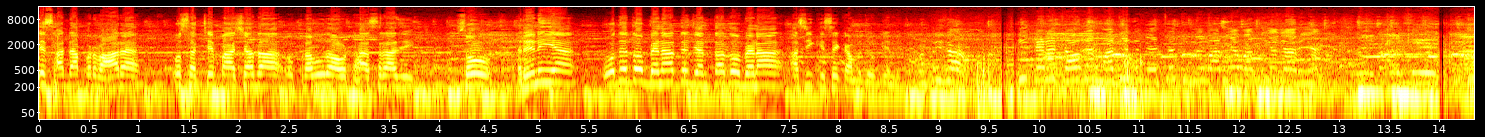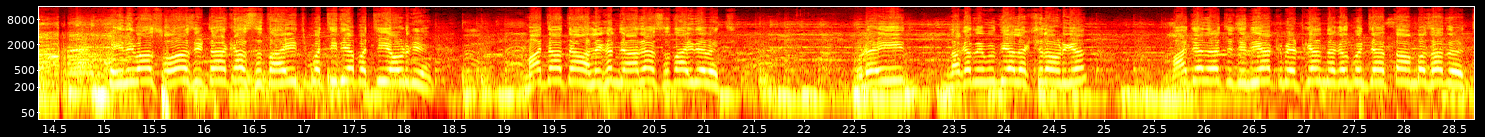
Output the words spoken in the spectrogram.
ਇਹ ਸਾਡਾ ਪਰਿਵਾਰ ਹੈ ਉਹ ਸੱਚੇ ਪਾਤਸ਼ਾਹ ਦਾ ਉਹ ਪ੍ਰਭੂ ਦਾ ਓਟ ਆਸਰਾ ਜੀ। ਸੋ ਰਹਿਣੀ ਆ ਉਹਦੇ ਤੋਂ ਬਿਨਾ ਤੇ ਜਨਤਾ ਤੋਂ ਬਿਨਾ ਅਸੀਂ ਕਿਸੇ ਕੰਮ ਜੋਗੇ ਨਹੀਂ। ਮੰਤਰੀ ਸਾਹਿਬ ਕੀ ਕਹਿਣਾ ਚਾਹੋਗੇ? ਮਾਝੇ ਦੇ ਵਿੱਚ ਜ਼ਿੰਮੇਵਾਰੀਆਂ ਵੱਧਦੀਆਂ ਜਾ ਰਹੀਆਂ। ਪਿਛਲੀ ਵਾਰ 16 ਸੀਟਾਂ ਕਾ 27 ਚ 25 ਦੀਆਂ 25 ਆਉਣਗੀਆਂ। ਮਾਝਾ ਇਤਿਹਾਸ ਲਿਖਣ ਜਾ ਰਿਹਾ 27 ਦੇ ਵਿੱਚ। ਹੁਣੇ ਹੀ ਨਗਰ ਨਿਗਮ ਦੀਆਂ ਇਲੈਕਸ਼ਨ ਆਉਣਗੀਆਂ ਮਾਝੇ ਦੇ ਵਿੱਚ ਜਿੰਨੀਆਂ ਕਮੇਟੀਆਂ ਨਗਰ ਪੰਚਾਇਤਾਂ ਅੰਮ੍ਰਿਤਸਰ ਦੇ ਵਿੱਚ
